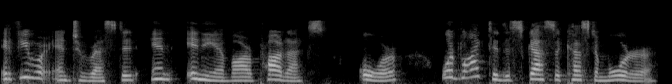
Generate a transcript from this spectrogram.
If you are interested in any of our products or would like to discuss a custom order,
